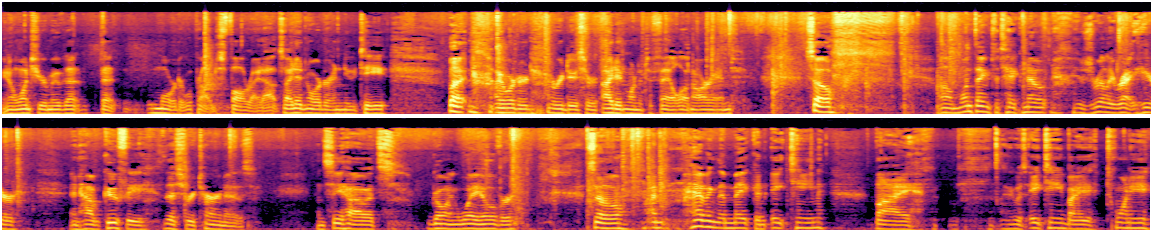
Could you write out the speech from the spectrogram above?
You know, once you remove that, that mortar will probably just fall right out. So I didn't order a new tee, but I ordered a reducer. I didn't want it to fail on our end. So um, one thing to take note is really right here and how goofy this return is. And see how it's going way over. So I'm having them make an 18 by, I think it was 18 by 20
